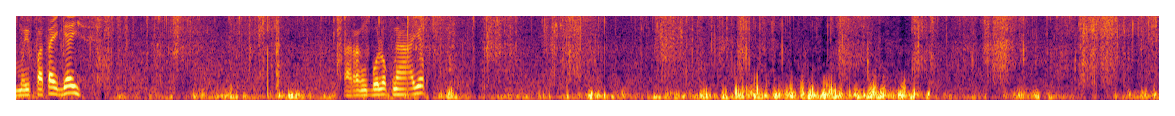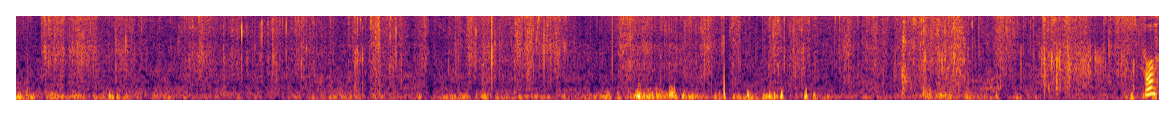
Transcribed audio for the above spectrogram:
Amoy patay guys. Parang bulok na hayop. Oh.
